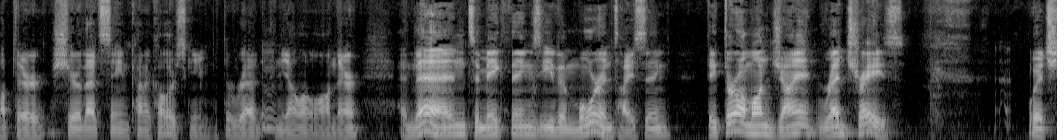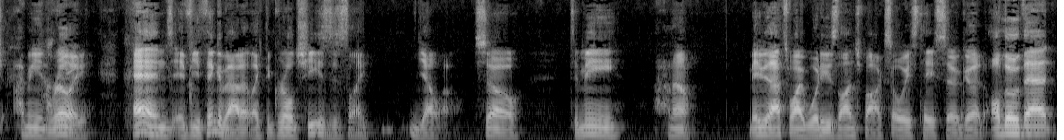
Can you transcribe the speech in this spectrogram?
up there share that same kind of color scheme with the red and mm. yellow on there. And then, to make things even more enticing, they throw them on giant red trays. Which, I mean, really. And if you think about it, like the grilled cheese is like yellow. So, to me, I don't know. Maybe that's why Woody's lunchbox always tastes so good. Although that,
